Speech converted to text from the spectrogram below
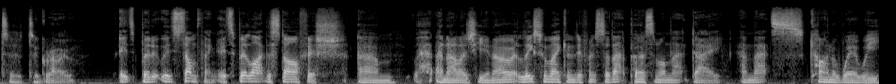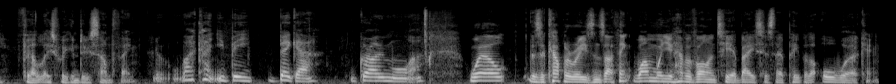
to, to grow. It's but it, it's something. It's a bit like the starfish um, analogy, you know. At least we're making a difference to that person on that day, and that's kind of where we feel at least we can do something. Why can't you be bigger, grow more? Well, there's a couple of reasons. I think one, when you have a volunteer basis, there are people that are all working.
